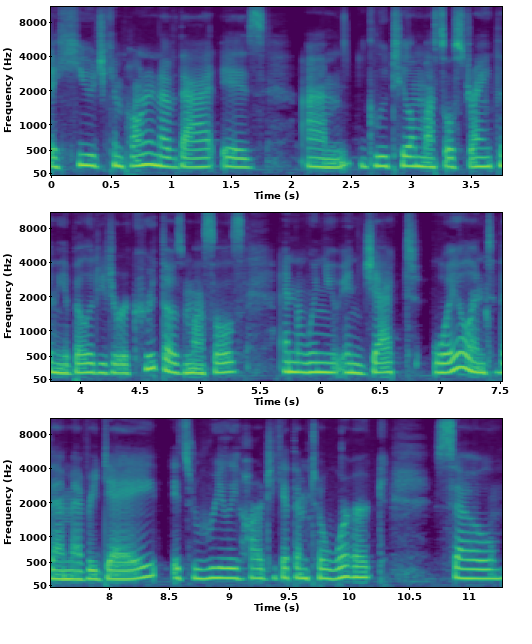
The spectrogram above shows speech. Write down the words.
a huge component of that is um, gluteal muscle strength and the ability to recruit those muscles. And when you inject oil into them every day, it's really hard to get them to work. So,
